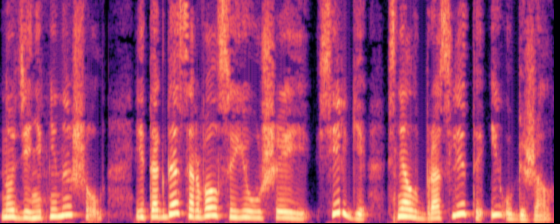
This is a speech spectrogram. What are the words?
но денег не нашел, и тогда сорвал с ее ушей серьги, снял браслеты и убежал.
